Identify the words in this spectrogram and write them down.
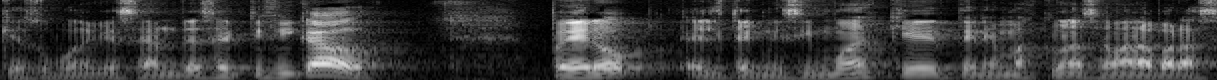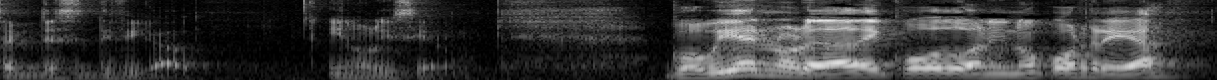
que supone que sean desertificados. Pero el tecnicismo es que tenía más que una semana para ser desertificado y no lo hicieron. Gobierno le da de codo a Nino Correa,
